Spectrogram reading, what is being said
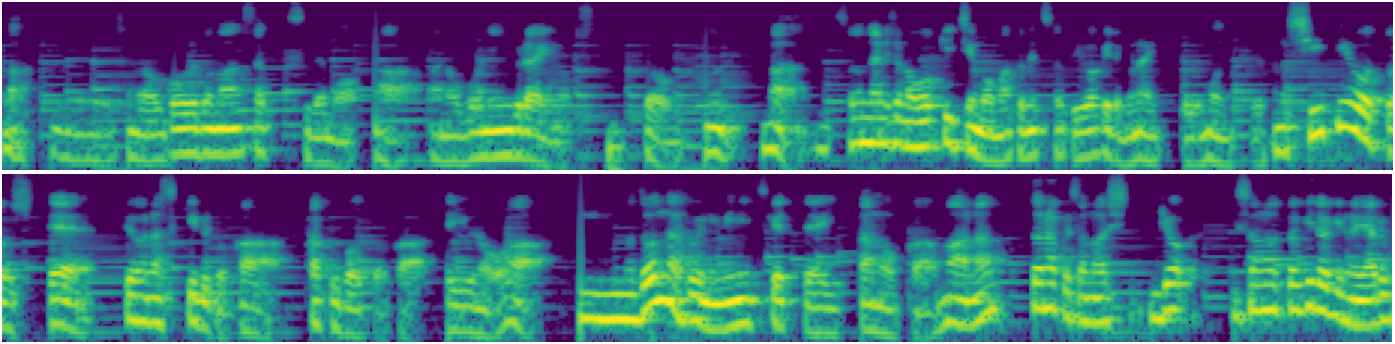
まあ、そのゴールドマン・サックスでも、まあ、あの5人ぐらいの人、うんまあ、そんなにその大きいチームをまとめてたというわけでもないと思うんですけど、その CTO として必要なスキルとか覚悟とかっていうのは、うんどんな風に身につけていったのか、まあ、なんとなくそのその時々のやる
